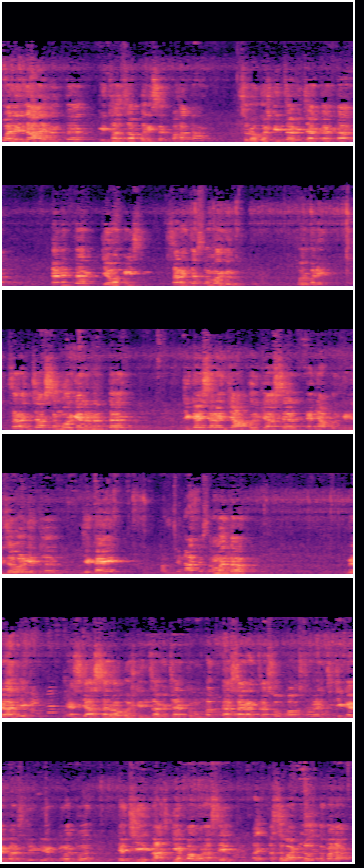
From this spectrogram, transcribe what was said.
कॉलेजला आल्यानंतर इथालचा परिसर पाहता सर्व गोष्टींचा विचार करता त्यानंतर जेव्हा मी सरांच्या समोर गेलो बरोबर आहे? सरांच्या समोर गेल्यानंतर जे काही सरांची आपुलकी असेल त्यांनी आपुलकीने जवळ घेतलं. जे काही आमचे नातेसंबंध मिळाले यास- या सर्व गोष्टींचा विचार करून फक्त सरांचा स्वभाव सरांची जी काही पर्सनॅलिटी व्यक्तिमत्व त्याची राजकीय पावर असेल असं वाटलं होतं मला.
